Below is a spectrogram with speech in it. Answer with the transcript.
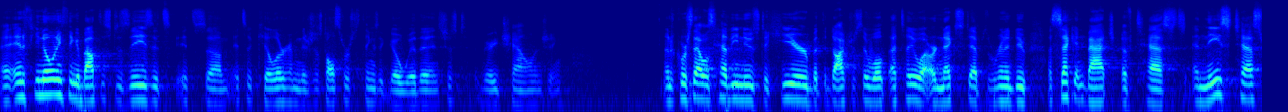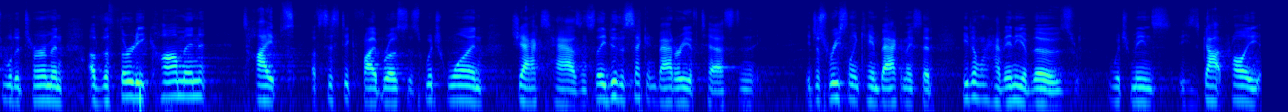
And if you know anything about this disease, it's, it's, um, it's a killer. I mean, there's just all sorts of things that go with it. It's just very challenging. And of course, that was heavy news to hear, but the doctor said, Well, I tell you what, our next step is we're going to do a second batch of tests. And these tests will determine of the 30 common types of cystic fibrosis, which one Jax has. And so they do the second battery of tests. And it just recently came back and they said, He doesn't have any of those, which means he's got probably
